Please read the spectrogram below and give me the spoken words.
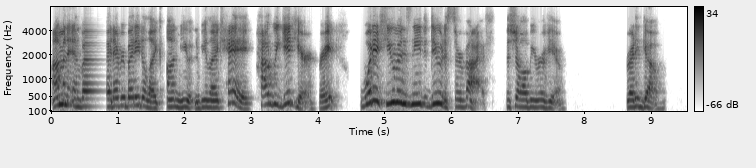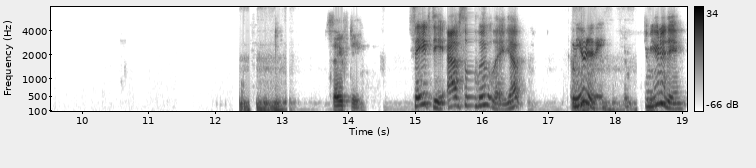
I'm going to invite everybody to like unmute and be like, hey, how do we get here, right? What did humans need to do to survive? This shall all be review. Ready, go. Safety. Safety, absolutely. Yep. Community. Community.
